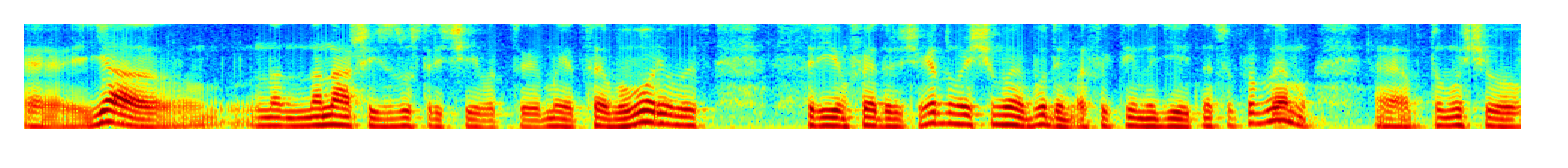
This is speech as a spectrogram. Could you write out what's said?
Е, Я на, на нашій зустрічі, от ми це обговорювали з Сергієм Федоровичем. Я думаю, що ми будемо ефективно діяти на цю проблему, е, тому що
